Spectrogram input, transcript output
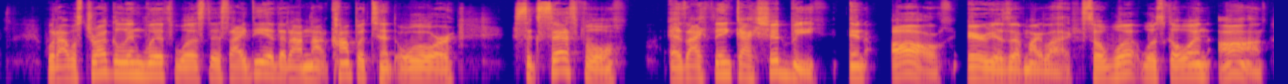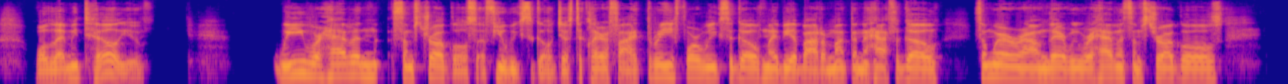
What I was struggling with was this idea that I'm not competent or successful as I think I should be in all areas of my life. So, what was going on? Well, let me tell you. We were having some struggles a few weeks ago, just to clarify, three, four weeks ago, maybe about a month and a half ago, somewhere around there, we were having some struggles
